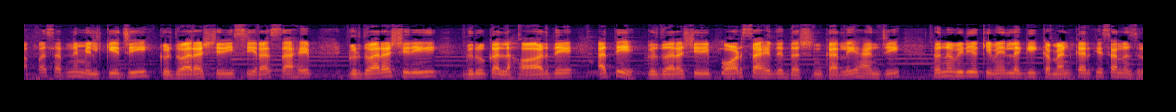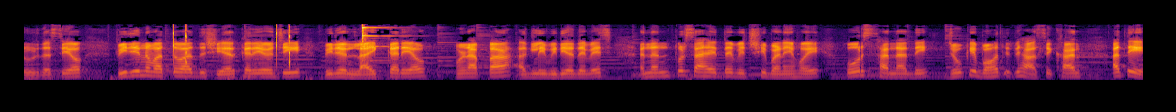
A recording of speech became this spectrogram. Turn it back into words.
ਆਪਾਂ ਸਭ ਨੇ ਮਿਲ ਕੇ ਜੀ ਗੁਰਦੁਆਰਾ ਸ਼੍ਰੀ ਸੀਰਾ ਸਾਹਿਬ ਗੁਰਦੁਆਰਾ ਸ਼੍ਰੀ ਗੁਰੂ ਕਾ ਲਾਹੌਰ ਦੇ ਅਤੇ ਗੁਰਦੁਆਰਾ ਸ਼੍ਰੀ ਪੌੜ ਸਾਹਿਬ ਦੇ ਦਰਸ਼ਨ ਕਰ ਲਏ। ਹਨ ਜੀ ਤੁਹਾਨੂੰ ਵੀਡੀਓ ਕਿਵੇਂ ਲੱਗੀ ਕਮੈਂਟ ਕਰਕੇ ਸਾਨੂੰ ਜ਼ਰੂਰ ਦੱਸਿਓ। ਵੀਡੀਓ ਨੂੰ ਵੱਧ ਤੋਂ ਵੱਧ ਸ਼ੇਅਰ ਕਰਿਓ ਜੀ। ਵੀਡੀਓ ਨੂੰ ਲਾਈਕ ਕਰਿਓ। ਹੁਣ ਆਪਾਂ ਅਗਲੀ ਵੀਡੀਓ ਦੇ ਵਿੱਚ ਅਨੰਦਪੁਰ ਸਾਹਿਬ ਦੇ ਵਿੱਚ ਹੀ ਬਣੇ ਹੋਏ ਹੋਰ ਸਥਾਨਾਂ ਦੇ, ਜੋ ਕਿ ਬਹੁਤ ਇਤਿਹਾਸਿਕ ਹਨ ਅਤੇ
